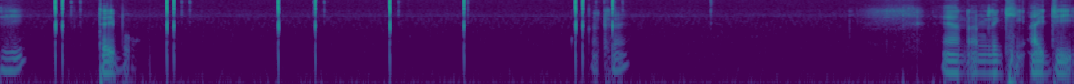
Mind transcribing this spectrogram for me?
The table. Okay. And I'm linking ID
